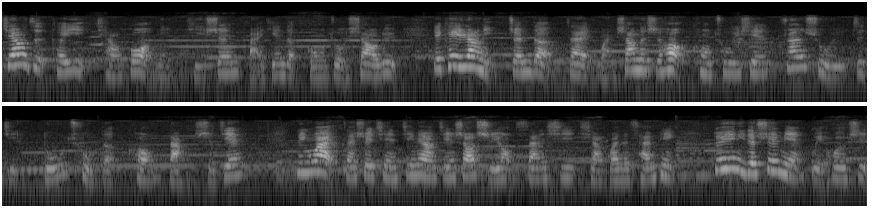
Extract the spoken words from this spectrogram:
这样子可以强迫你提升白天的工作效率，也可以让你真的在晚上的时候空出一些专属于自己独处的空档时间。另外，在睡前尽量减少使用三 C 相关的产品，对于你的睡眠也会是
